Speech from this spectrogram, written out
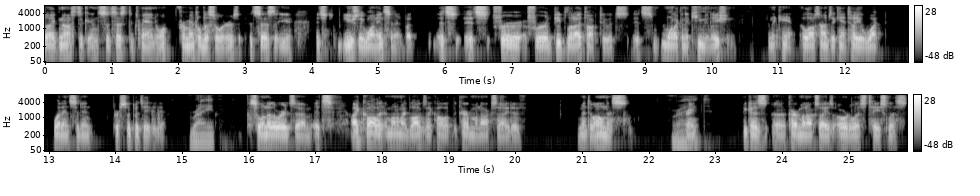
Diagnostic and Statistics Manual for mental disorders, it says that you it's usually one incident, but it's it's for for people that I talk to, it's it's more like an accumulation, and they can't a lot of times they can't tell you what what incident precipitated it. Right. So in other words, um, it's I call it in one of my blogs I call it the carbon monoxide of mental illness. Right. right? Because uh, carbon monoxide is odorless, tasteless,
